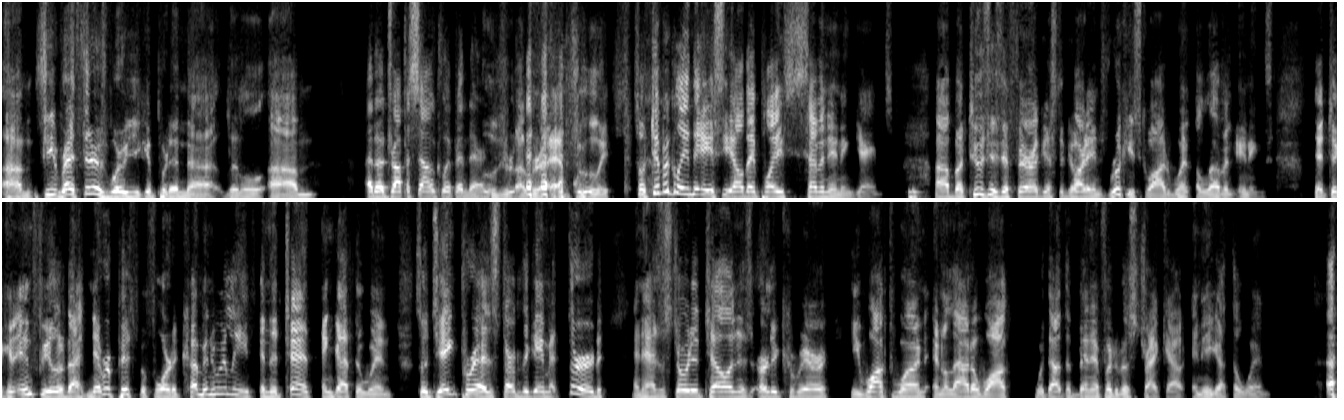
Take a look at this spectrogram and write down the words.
Um, see, right there is where you could put in the little um I know, drop a sound clip in there. Absolutely. So typically in the ACL, they play seven inning games. Uh, but Tuesday's affair against the Guardians rookie squad went 11 innings. It took an infielder that had never pitched before to come in relief in the 10th and got the win. So Jake Perez started the game at third and has a story to tell in his early career. He walked one and allowed a walk without the benefit of a strikeout, and he got the win.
